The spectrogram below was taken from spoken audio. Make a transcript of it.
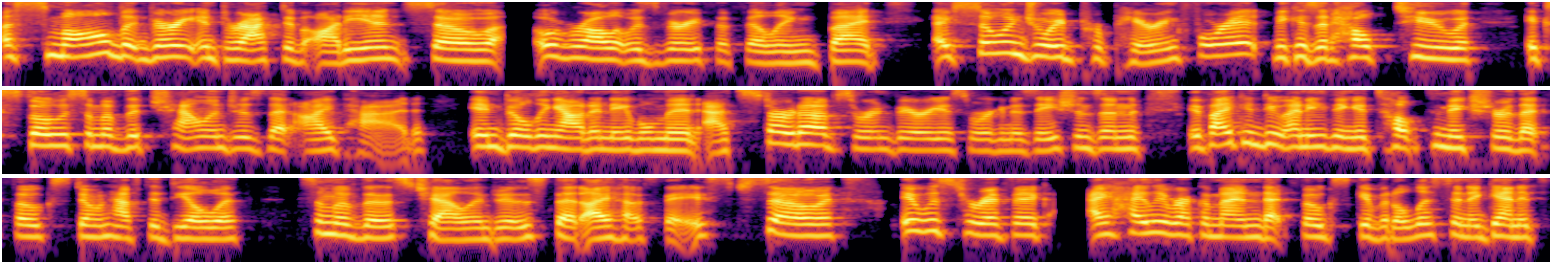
a small but very interactive audience. So overall, it was very fulfilling. But I so enjoyed preparing for it because it helped to expose some of the challenges that I've had in building out enablement at startups or in various organizations. And if I can do anything, it's helped to make sure that folks don't have to deal with some of those challenges that I have faced. So it was terrific. I highly recommend that folks give it a listen. Again, it's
